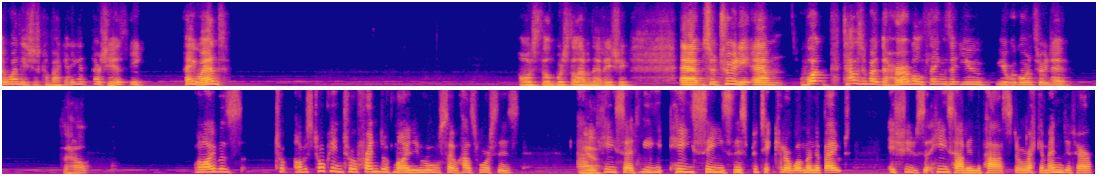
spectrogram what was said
and Wendy's just come back in again. There she is. He, hey, Wend. Oh, still we're still having that issue. Um, so Trudy, um, what tell us about the herbal things that you you were going through to to help well i was i was talking to a friend of mine who also has horses and yeah. he said he he sees this particular woman about issues that he's had in the past and recommended her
